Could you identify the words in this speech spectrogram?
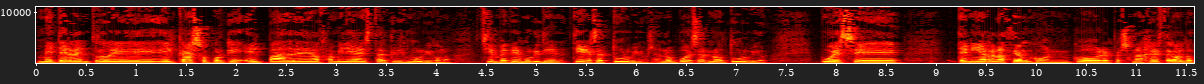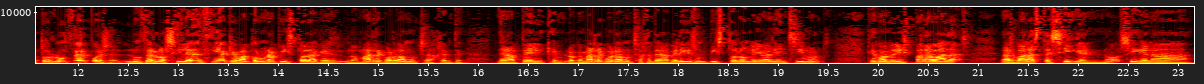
meter dentro del caso porque el padre de la familia esta, el Chris Mulkey, como siempre Chris Mulkey tiene, tiene que ser turbio, o sea, no puede ser no turbio, pues eh, tenía relación con, con el personaje este, con el Dr. Luther, pues Luther lo silencia, que va con una pistola, que es lo más recordado a mucha gente de la peli, que lo que más recuerda a mucha gente de la peli, que es un pistolón que lleva Jane Simmons, que cuando dispara balas, las balas te siguen, ¿no? Siguen a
